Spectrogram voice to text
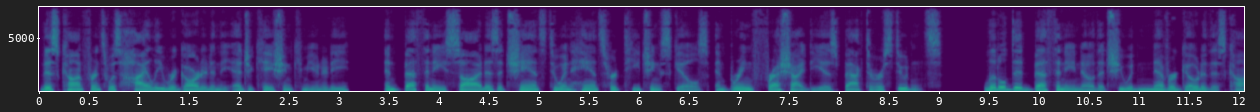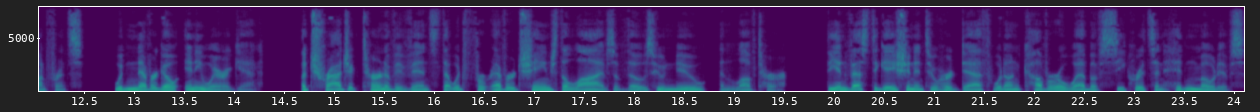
This conference was highly regarded in the education community, and Bethany saw it as a chance to enhance her teaching skills and bring fresh ideas back to her students. Little did Bethany know that she would never go to this conference, would never go anywhere again. A tragic turn of events that would forever change the lives of those who knew and loved her. The investigation into her death would uncover a web of secrets and hidden motives,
